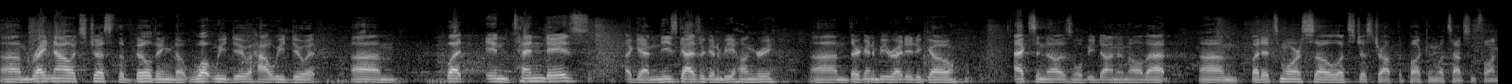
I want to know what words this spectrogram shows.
um, right now it's just the building, the what we do, how we do it. Um, but in 10 days, again, these guys are going to be hungry. Um, they're going to be ready to go. X and O's will be done and all that. Um, but it's more so let's just drop the puck and let's have some fun.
